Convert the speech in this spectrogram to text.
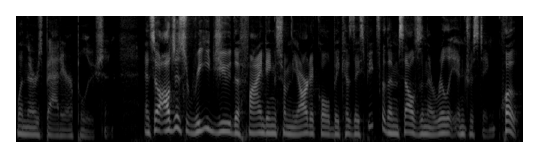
when there's bad air pollution. And so I'll just read you the findings from the article because they speak for themselves and they're really interesting. Quote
